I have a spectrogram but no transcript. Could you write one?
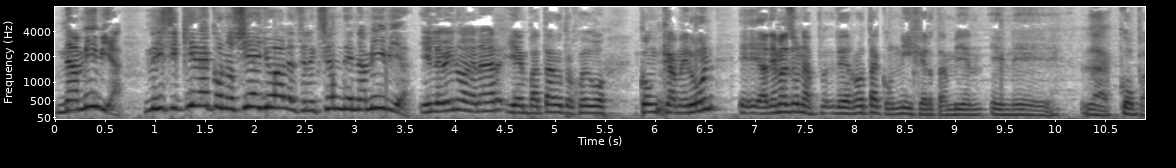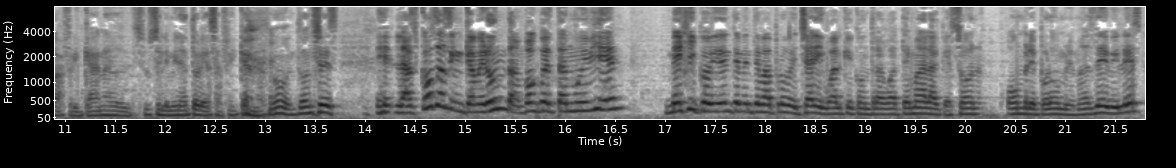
Namibia. Ni siquiera conocía yo a la selección de Namibia. Y le vino a ganar y a empatar otro juego con Camerún, eh, además de una derrota con Níger también en eh, la Copa Africana, sus eliminatorias africanas, ¿no? Entonces, eh, las cosas en Camerún tampoco están muy bien. México evidentemente va a aprovechar igual que contra Guatemala, que son hombre por hombre más débiles,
